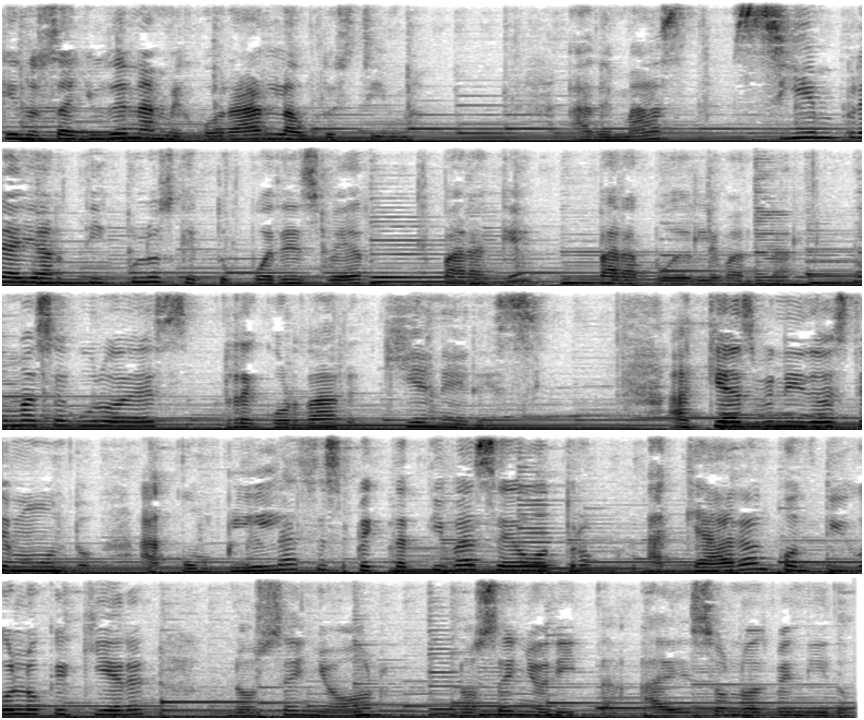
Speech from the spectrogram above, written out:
que nos ayuden a mejorar la autoestima. Además, siempre hay artículos que tú puedes ver para qué, para poder levantar. Lo más seguro es recordar quién eres ¿A qué has venido a este mundo? ¿A cumplir las expectativas de otro? ¿A que hagan contigo lo que quieren? No, señor, no, señorita, a eso no has venido.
